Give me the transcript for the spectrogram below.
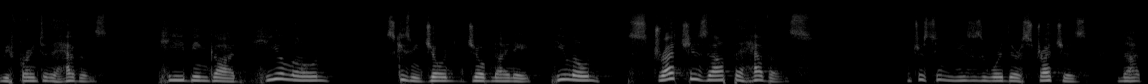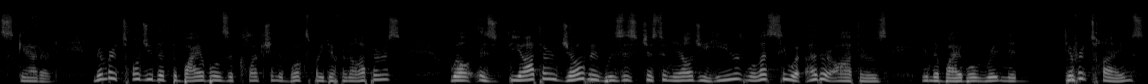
referring to the heavens. He being God, He alone excuse me, Job, Job 9 8. He alone stretches out the heavens. Interesting, he uses the word there, stretches, not scattered. Remember, I told you that the Bible is a collection of books by different authors? Well, is the author of Job, was this just an analogy he used? Well, let's see what other authors in the Bible written at different times.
